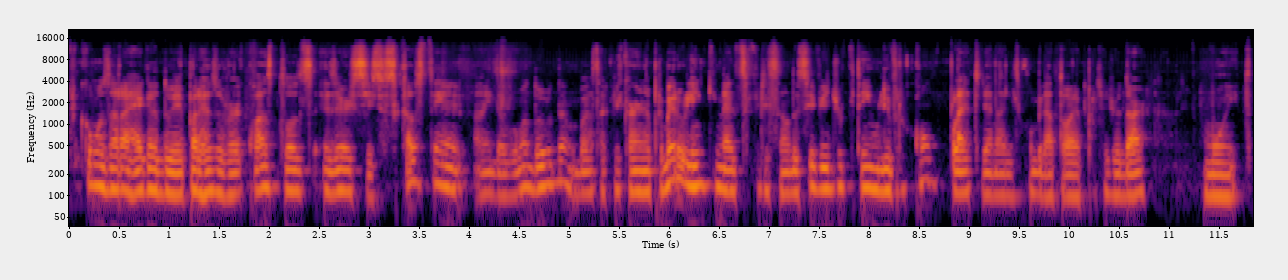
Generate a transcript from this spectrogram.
de como usar a regra do E para resolver quase todos os exercícios. Caso tenha ainda alguma dúvida, basta clicar no primeiro link na descrição desse vídeo que tem um livro completo de análise combinatória para te ajudar muito.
